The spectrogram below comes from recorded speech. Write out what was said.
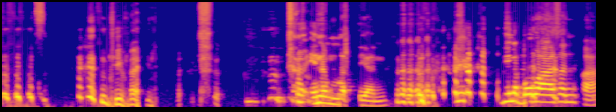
Divide. Inamat yan. Di na bawasan pa.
